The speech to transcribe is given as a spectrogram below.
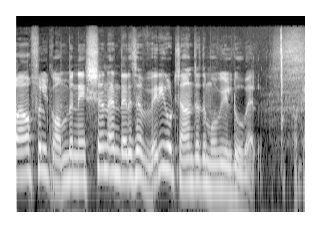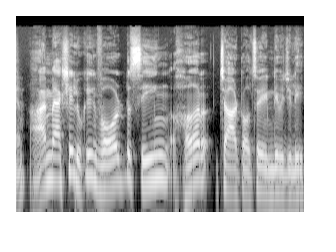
powerful combination and there is a very good chance that the movie will do well okay am actually looking forward to seeing her chart also individually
